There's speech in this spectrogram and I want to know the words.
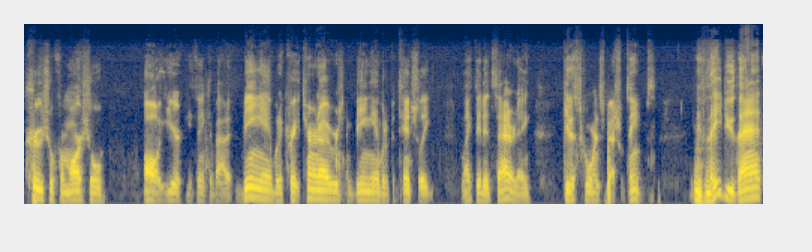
crucial for Marshall all year, if you think about it. Being able to create turnovers and being able to potentially, like they did Saturday, get a score in special teams. If Mhm. they do that,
